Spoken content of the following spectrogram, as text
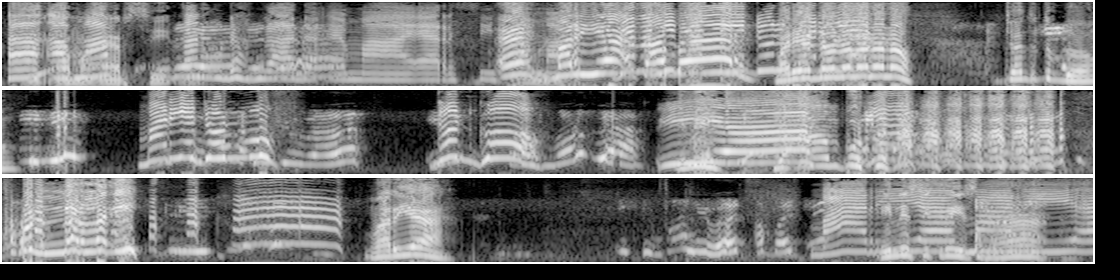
Ah, di amat. MRC. Kan udah nggak ada MIRC Eh, sama. Maria, sabar. Maria, no no no no no. Jangan tutup dong. Maria don't move. Don't go. Ya? Ini, Iya. ya ampun. Bener lagi. Maria? Maria. Ini si Krisna. Maria.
